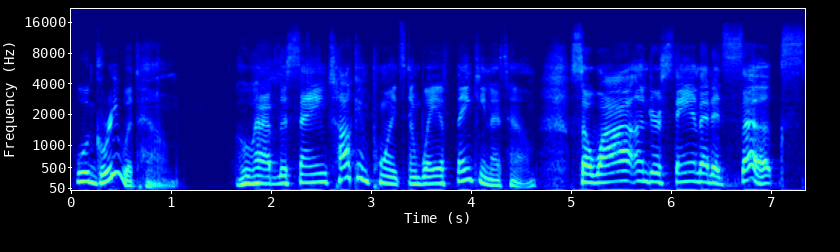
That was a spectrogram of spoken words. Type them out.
who agree with him who have the same talking points and way of thinking as him. So while I understand that it sucks,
